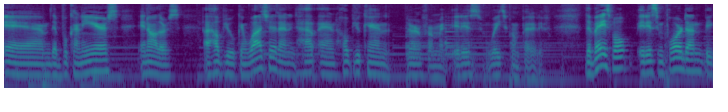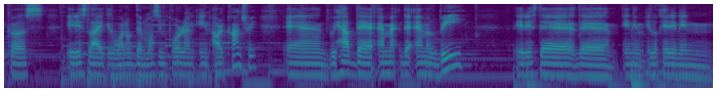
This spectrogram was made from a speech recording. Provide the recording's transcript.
and the Buccaneers and others. I hope you can watch it and have and hope you can learn from it. It is way too competitive. The baseball it is important because it is like one of the most important in our country and we have the M- the MLB. It is the the in, located in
